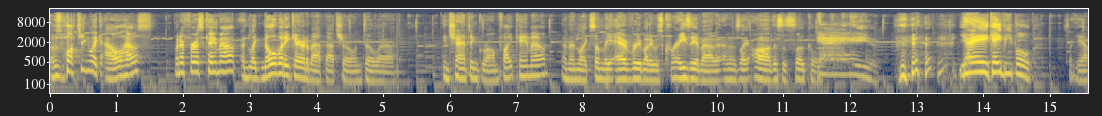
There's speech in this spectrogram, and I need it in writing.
I was watching like Owl House when it first came out, and like nobody cared about that show until uh, Enchanting Grom Fright came out, and then like suddenly everybody was crazy about it, and I was like, oh, this is so cool. Yay! Yay, gay people! It's like, yeah,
